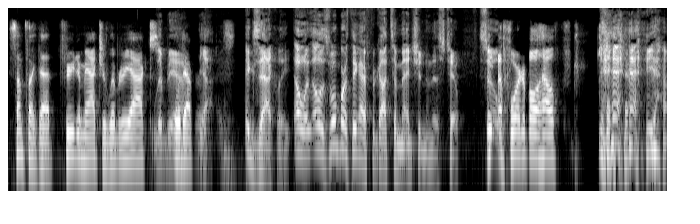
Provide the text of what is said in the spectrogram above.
Something like that. Freedom Act or Liberty Act, Liberty Act, whatever. yeah. it is. Exactly. Oh, oh, there's one more thing I forgot to mention in this too. So, Affordable Health, yeah.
